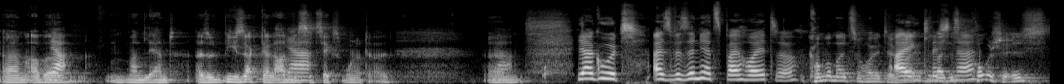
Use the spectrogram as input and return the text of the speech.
Ähm, aber ja. man lernt. Also wie gesagt, der Laden ist jetzt sechs Monate alt. Ja. Ähm, ja. gut, also wir sind jetzt bei heute. Kommen wir mal zu heute. Eigentlich, weil, weil das ne? Komische ist,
